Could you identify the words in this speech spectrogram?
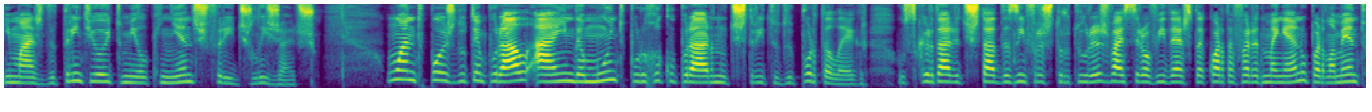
e mais de 38.500 feridos ligeiros. Um ano depois do temporal, há ainda muito por recuperar no distrito de Porto Alegre. O secretário de Estado das Infraestruturas vai ser ouvido esta quarta-feira de manhã no Parlamento,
